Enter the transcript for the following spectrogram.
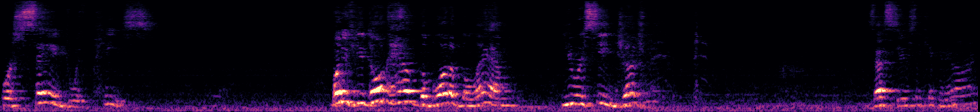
we're saved with peace. But if you don't have the blood of the Lamb, you receive judgment. Is that seriously kicking in already?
